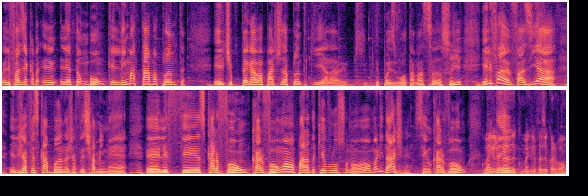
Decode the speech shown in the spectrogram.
ele fazia cabana. Ele, ele é tão bom que ele nem matava a planta. Ele, tipo, pegava a parte da planta que ela que depois voltava a su- suja. E ele fa- fazia. Ele já fez cabana, já fez chaminé, ele fez carvão. Carvão é uma parada que evolucionou a humanidade, né? Sem o carvão, Como é, que ele tem. faz- como é que ele fazia o carvão?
